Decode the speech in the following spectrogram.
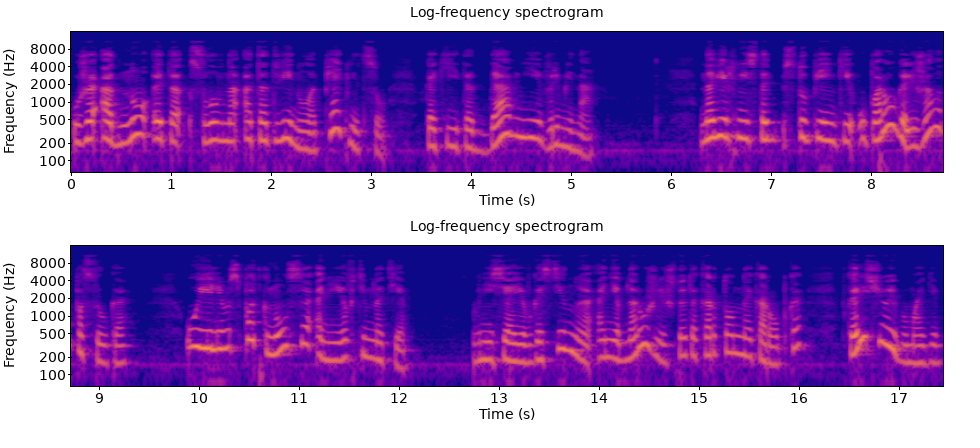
Уже одно это словно отодвинуло пятницу в какие-то давние времена. На верхней ступеньке у порога лежала посылка. Уильям споткнулся о нее в темноте. Внеся ее в гостиную, они обнаружили, что это картонная коробка в коричневой бумаге.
